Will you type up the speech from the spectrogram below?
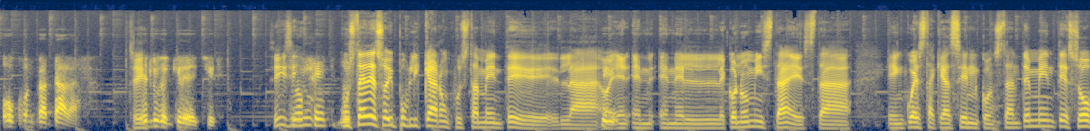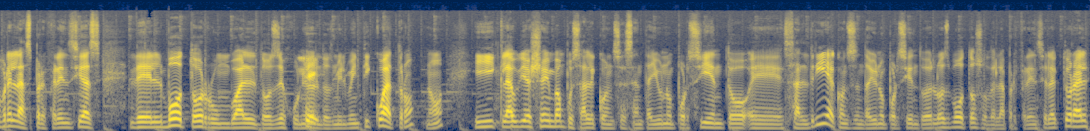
o contratadas. Es lo que quiere decir. Sí, sí. No sé, Ustedes hoy publicaron justamente la, en- en El Economista esta encuesta que hacen constantemente sobre las preferencias del voto rumbo al 2 de junio Sí. del 2024, ¿no? Y Claudia Sheinbaum pues sale con 61%, eh, saldría con 61% de los votos o de la preferencia electoral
